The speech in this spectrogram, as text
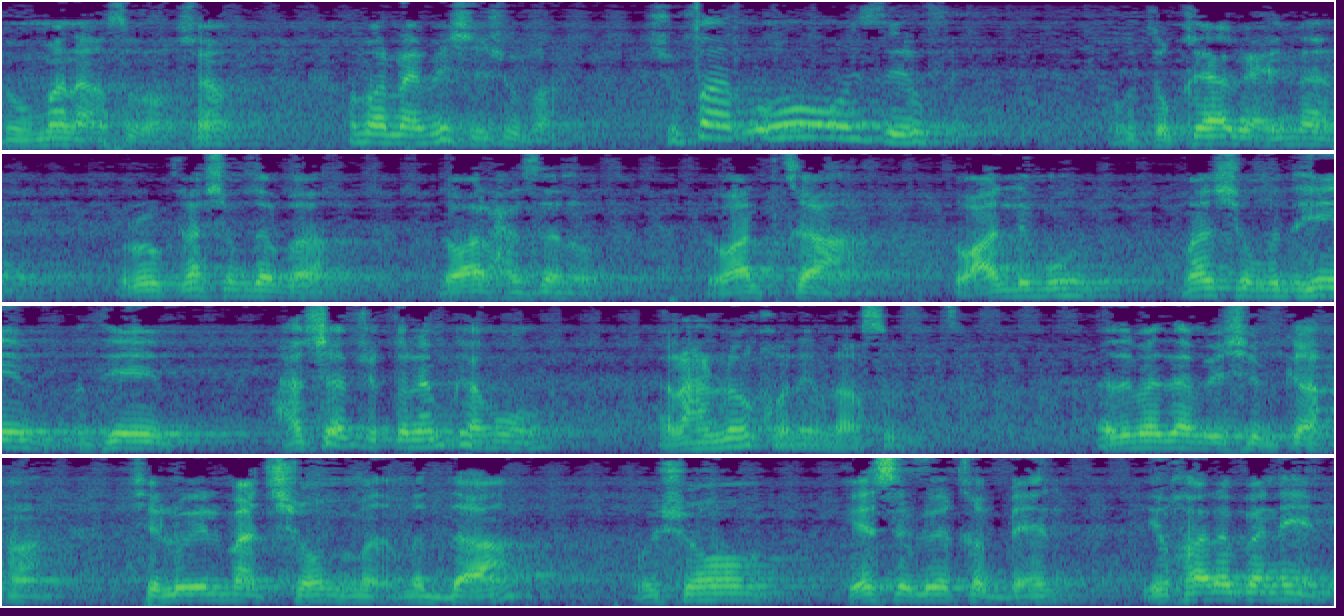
נו, מה נעשו עכשיו? אמר להם, יש לי שופר. שופר, או, איזה יופי. הוא תוקע בחינם, הוא לא לוקח שום דבר, לא על חזנות, לא על פצעה, לא על לימוד, משהו מדהים, מדהים. חשב שכולם כמוהו. אנחנו לא יכולים לעשות את זה. אז אם אדם יושב ככה, שלא ילמד שום מדע ושום כסף לא יקבל, יאכל אבנים.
